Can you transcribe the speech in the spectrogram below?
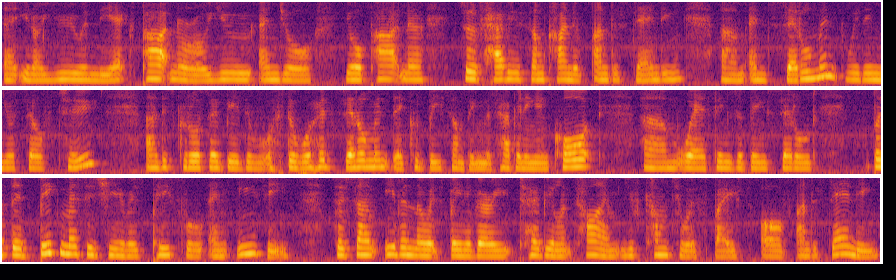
uh, you know, you and the ex partner, or you and your your partner, sort of having some kind of understanding um, and settlement within yourself too. Uh, this could also be the the word settlement. There could be something that's happening in court um, where things are being settled but the big message here is peaceful and easy. So some even though it's been a very turbulent time, you've come to a space of understanding,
